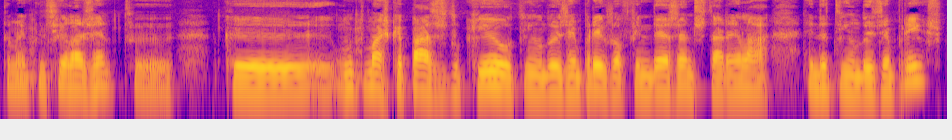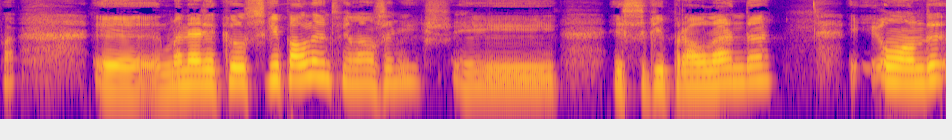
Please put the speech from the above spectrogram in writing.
Também conhecia lá gente eh, que, muito mais capazes do que eu, tinham dois empregos. Ao fim de 10 anos de estarem lá, ainda tinham dois empregos. pá. Eh, de maneira que eu segui para a Holanda, tinha lá uns amigos. E, e segui para a Holanda onde,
